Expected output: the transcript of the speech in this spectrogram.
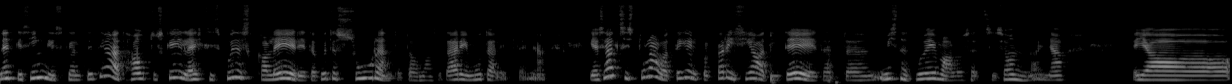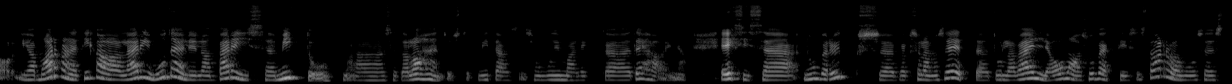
need, kes inglise keelt ei tea, et how to scale ehk siis kuidas skaleerida, kuidas suurendada oma seda ärimudelit, on ju. ja sealt siis tulevad tegelikult päris head ideed, et äh, mis need võimalused siis on, on ju ja, ja ma arvan, et igal ärimudelil on päris mitu äh, seda lahendust, et mida siis on võimalik äh, teha, on ju. ehk siis äh, number üks äh, peaks olema see, et tulla välja oma subjektiivsest arvamusest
